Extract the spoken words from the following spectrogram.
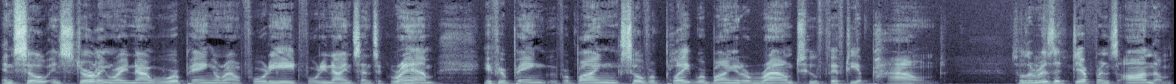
And so in sterling right now, we're paying around 48, 49 cents a gram. If you're paying, if we're buying silver plate, we're buying it around two fifty a pound. So there is a difference on them,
